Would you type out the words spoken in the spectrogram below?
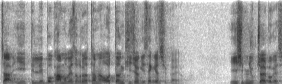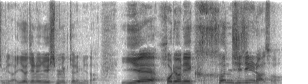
자, 이 빌립보 감옥에서 그렇다면 어떤 기적이 생겼을까요? 26절 보겠습니다. 이어지는 26절입니다. 이에 호련히 큰 지진이 나서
